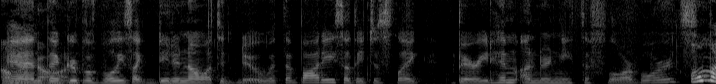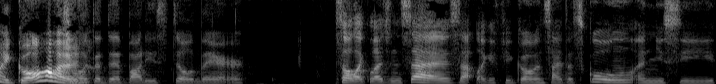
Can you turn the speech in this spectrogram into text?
Oh and the group of bullies like didn't know what to do with the body, so they just like buried him underneath the floorboards. Oh my god. So like the dead body is still there. So like legend says that like if you go inside the school and you see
